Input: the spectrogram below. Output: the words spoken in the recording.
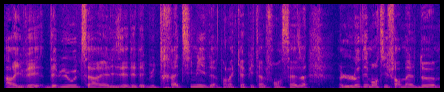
arrivé début août a réalisé des débuts très timides dans la capitale française. Le démenti formel de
